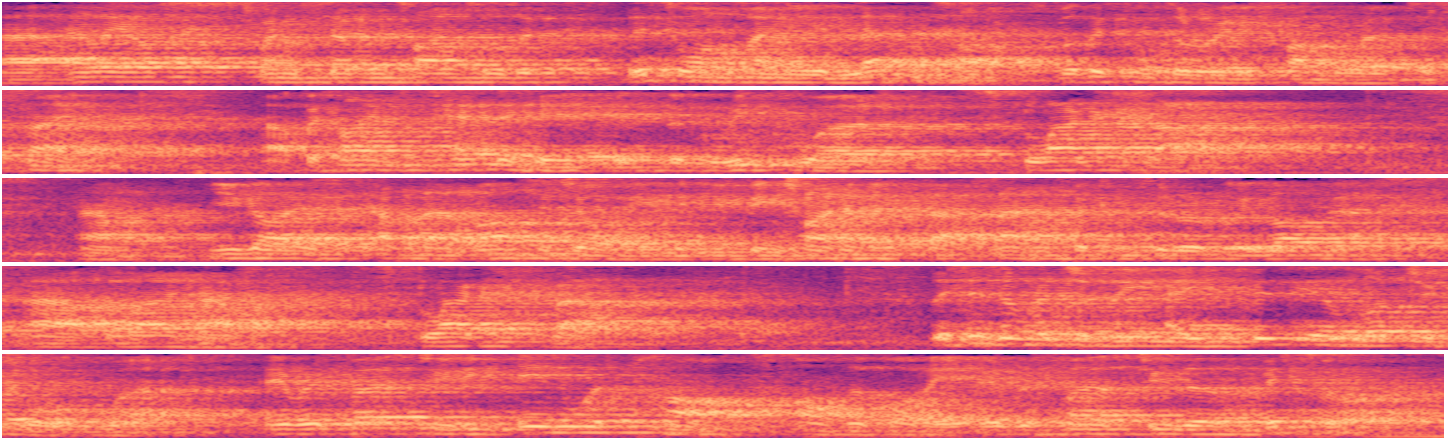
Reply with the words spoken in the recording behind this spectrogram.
uh, Eleos 27 times was it? This one's only 11 times, but this one's a really fun word to say. Uh, behind tender here is the Greek word splanchna. Now, you guys have an advantage on me that you've been trying to make that sound for considerably longer uh, than I have. Splanchna. This is originally a physiological word. It refers to the inward parts of the body. It refers to the viscera,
